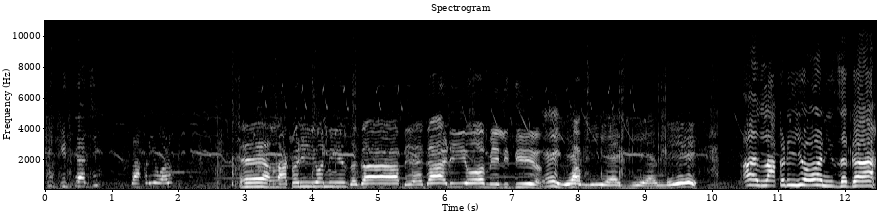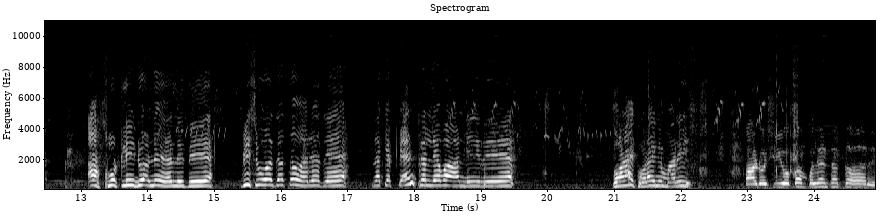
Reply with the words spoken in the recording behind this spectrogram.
તું ગીત ગાજી લાકડી વાળો એ લાકડીઓની જગા બે ગાડીઓ મેલી દે એ આ લાકડીઓની જગા આ સોટલી ડોને લીધે. વિશ્વ જતો હરે દે ને કે પેન્ટ લેવાની રે. થોડાય થોડાય ને મારી પાડોશીઓ કમ્પ્લેન કરે.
